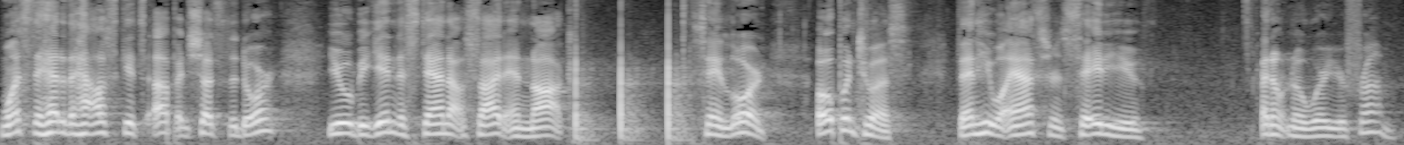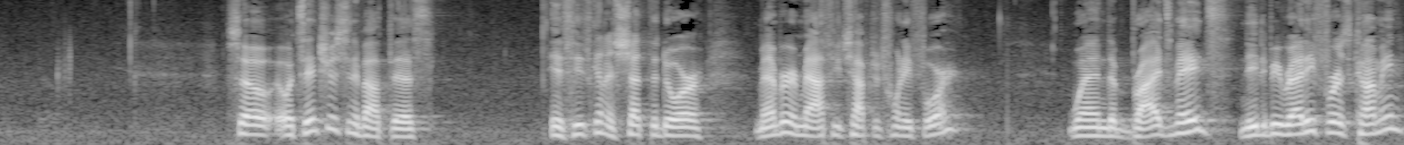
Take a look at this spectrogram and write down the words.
Once the head of the house gets up and shuts the door, you will begin to stand outside and knock, saying, Lord, open to us. Then he will answer and say to you, I don't know where you're from. So, what's interesting about this is he's going to shut the door. Remember in Matthew chapter 24? When the bridesmaids need to be ready for his coming,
